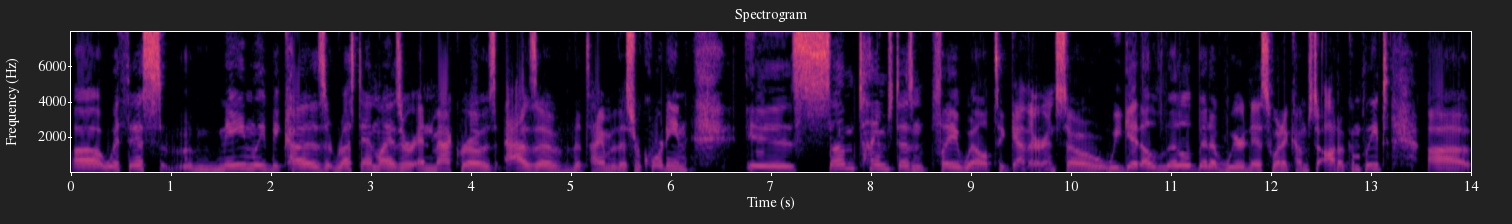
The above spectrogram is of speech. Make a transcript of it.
uh, with this, mainly because Rust Analyzer and macros, as of the time of this recording, is sometimes doesn't play well together. And so we get a little bit of weirdness when it comes to autocomplete, uh,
